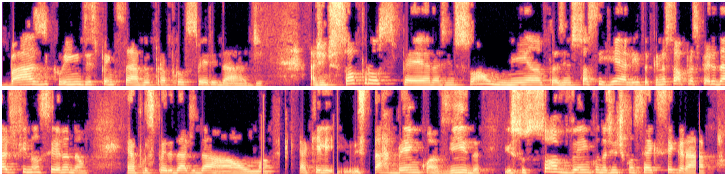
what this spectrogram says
básico e indispensável para a prosperidade. A gente só prospera, a gente só aumenta, a gente só se realiza, porque não é só a prosperidade financeira, não. É a prosperidade da alma, é aquele estar bem com a vida. Isso só vem quando a gente consegue ser grato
